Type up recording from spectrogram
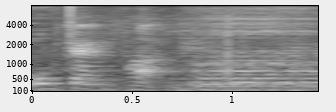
Wolfgang Puck.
